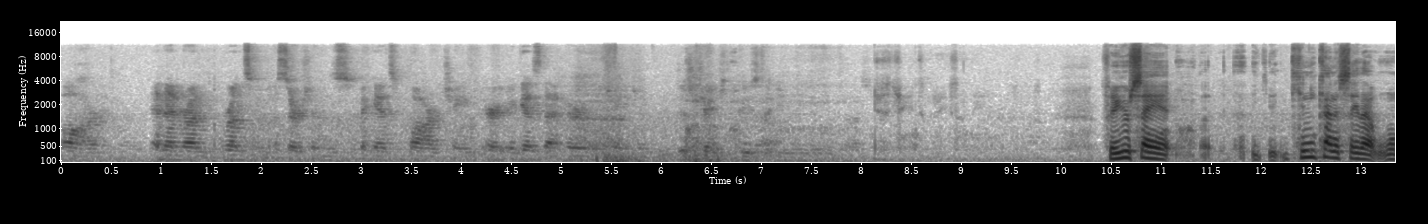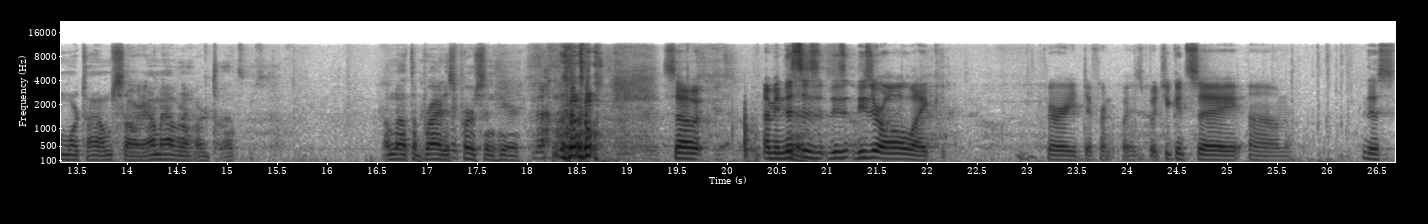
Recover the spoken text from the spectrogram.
bar, and then run run some assertions against bar change or against that variable changing. Just change the piece that you need. So you're saying, can you kind of say that one more time? I'm sorry, I'm having a hard time. I'm not the brightest person here. So, I mean, this Yeah. is these, these are all like very different ways, but you could say um, this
